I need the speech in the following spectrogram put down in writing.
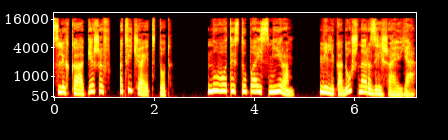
Слегка опешив, отвечает тот. «Ну вот и ступай с миром», — великодушно разрешаю я.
